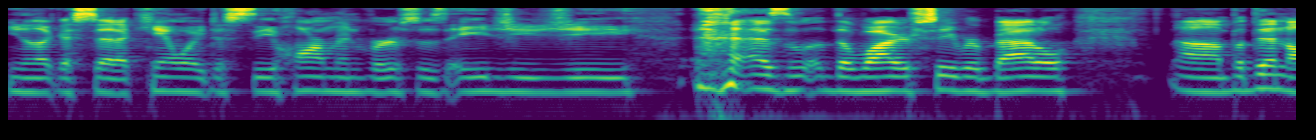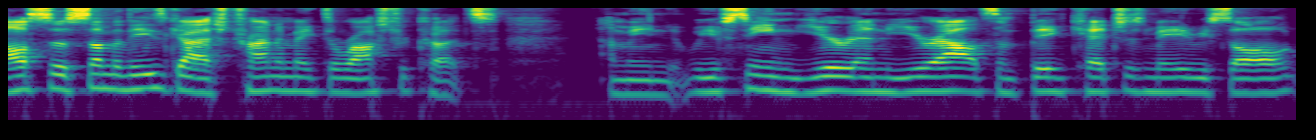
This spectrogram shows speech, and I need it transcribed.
You know, like I said, I can't wait to see Harmon versus AGG as the wide receiver battle. Uh, but then also some of these guys trying to make the roster cuts. I mean, we've seen year in, year out some big catches made. We saw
